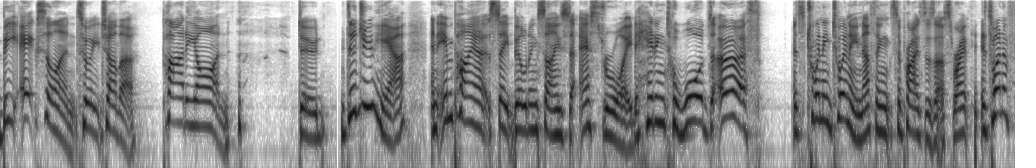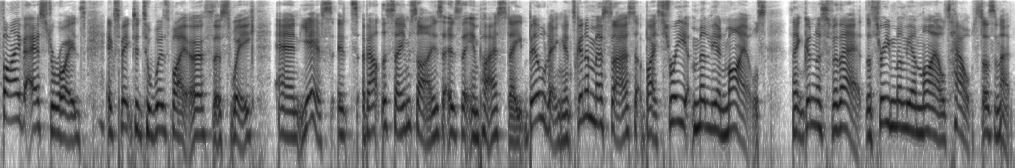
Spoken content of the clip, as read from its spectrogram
Be excellent to each other. Party on. Dude, did you hear? An Empire State Building sized asteroid heading towards Earth. It's 2020. Nothing surprises us, right? It's one of five asteroids expected to whiz by Earth this week. And yes, it's about the same size as the Empire State Building. It's going to miss us by 3 million miles. Thank goodness for that. The 3 million miles helps, doesn't it?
